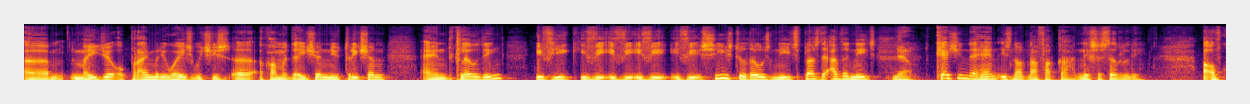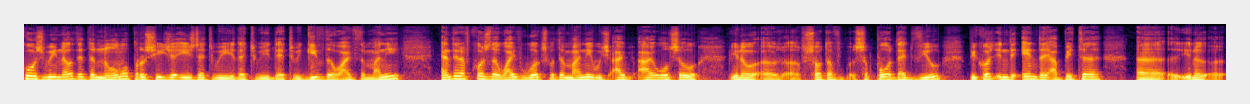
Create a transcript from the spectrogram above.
um, major or primary ways, which is uh, accommodation, nutrition, and clothing, if he if he if he if he if he sees to those needs plus the other needs, Yeah. cash in the hand is not nafaka necessarily. Of course, we know that the normal procedure is that we that we that we give the wife the money, and then of course the wife works with the money, which I I also you know uh, uh, sort of support that view because in the end they are better uh, you know uh,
